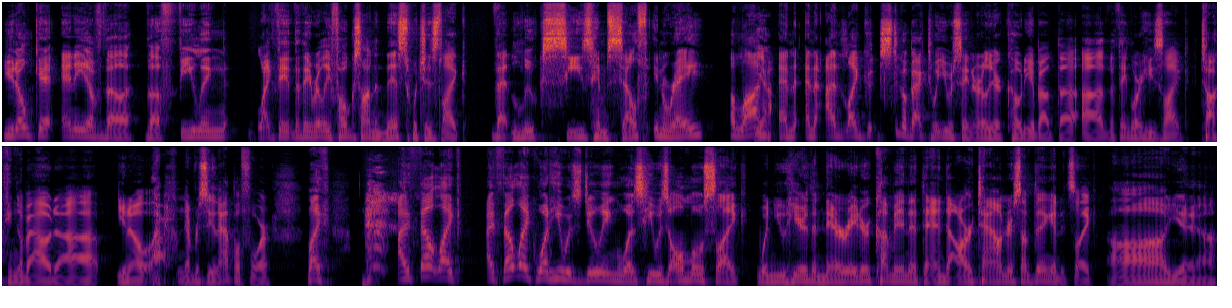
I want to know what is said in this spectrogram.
You don't get any of the the feeling like they that they really focus on in this, which is like that Luke sees himself in Rey a lot. Yeah. And and I'd like just to go back to what you were saying earlier, Cody, about the uh the thing where he's like talking about uh, you know, I've never seen that before. Like I felt like I felt like what he was doing was he was almost like when you hear the narrator come in at the end of our town or something, and it's like, oh yeah,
